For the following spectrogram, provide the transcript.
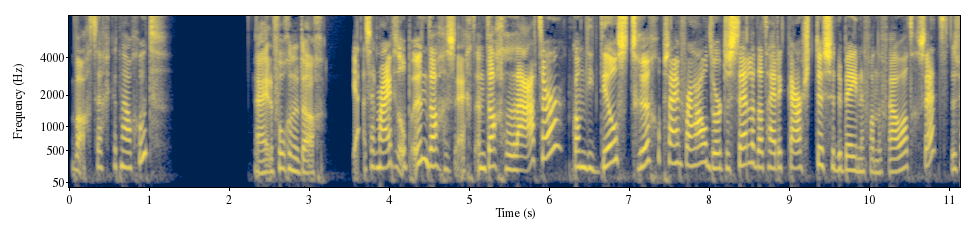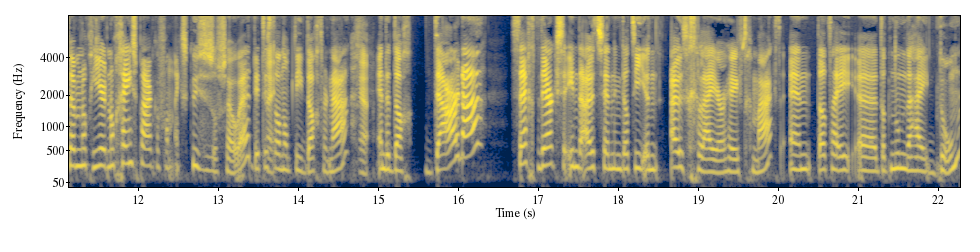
wacht, zeg ik het nou goed? Nee, de volgende dag. Ja, zeg maar, hij heeft het op een dag gezegd. Een dag later kwam hij deels terug op zijn verhaal door te stellen dat hij de kaars tussen de benen van de vrouw had gezet. Dus we hebben nog hier nog geen sprake van excuses of zo. Hè? Dit is Nee. dan op die dag erna. Ja. En de dag daarna zegt Derksen in de uitzending dat hij een uitglijder heeft gemaakt. En dat, hij, eh, dat noemde hij dom.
